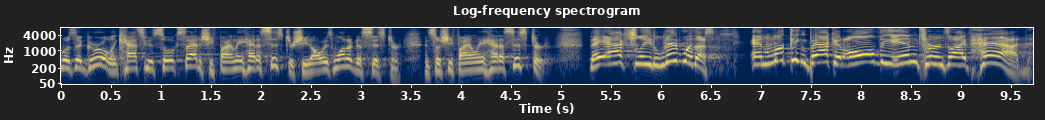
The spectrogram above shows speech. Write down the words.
was a girl, and Cassie was so excited. She finally had a sister. She'd always wanted a sister. And so she finally had a sister. They actually lived with us. And looking back at all the interns I've had,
